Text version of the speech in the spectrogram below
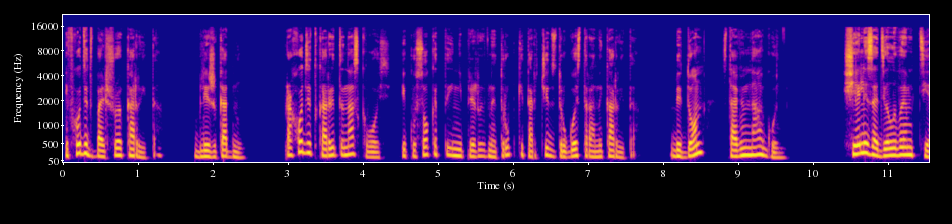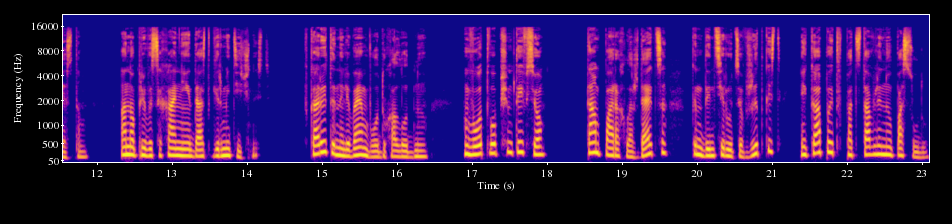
И входит в большое корыто, ближе к дну. Проходит корыто насквозь, и кусок этой непрерывной трубки торчит с другой стороны корыта. Бидон ставим на огонь. Щели заделываем тестом. Оно при высыхании даст герметичность. Корыто наливаем воду холодную. Вот, в общем-то, и все. Там пар охлаждается, конденсируется в жидкость и капает в подставленную посуду.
